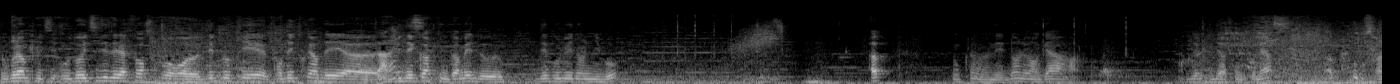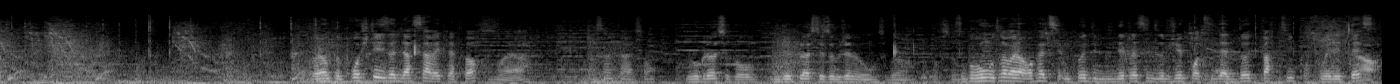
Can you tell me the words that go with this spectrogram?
Donc voilà, on, peut uti- on doit utiliser de la force pour euh, débloquer, pour détruire des, euh, du décor qui nous permet d'évoluer dans le niveau. Hop. Donc là, on est dans le hangar de la Fédération du Commerce. Hop, oups, raté. Voilà, on peut projeter les adversaires avec la force. Voilà. C'est intéressant. Donc là, c'est pour. On déplace les objets, mais bon, c'est pas forcément. C'est pour vous montrer, voilà, en fait, on peut dé- déplacer des objets pour accéder à d'autres parties pour trouver des. Alors.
